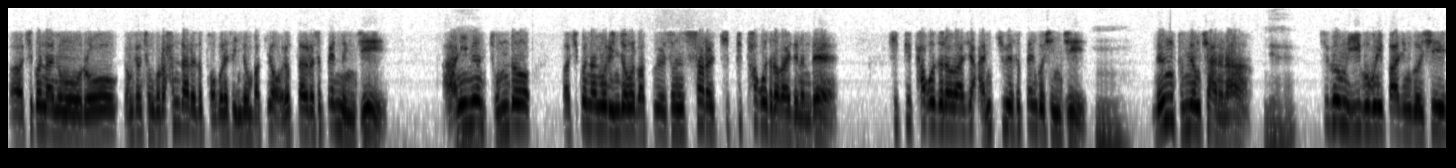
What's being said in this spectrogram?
어, 직권 남용으로 영장 청구를 한다 해도 법원에서 인정받기가 어렵다 그래서 뺐는지 아니면 좀더 어, 직권 남용으로 인정을 받기 위해서는 수사를 깊이 파고 들어가야 되는데 깊이 파고 들어가지 않기 위해서 뺀 것인지 는 음. 분명치 않으나 예. 지금 이 부분이 빠진 것이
